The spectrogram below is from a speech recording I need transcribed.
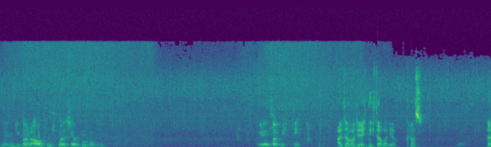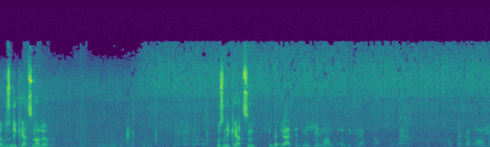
Nimm die mal auf und schmeiß sie auf den Boden. Jetzt hab ich die. Alter, war die echt nicht da bei dir? Krass. Äh, wo sind die Kerzen alle? Wo sind die Kerzen? Begleitet mich jemand, äh, die Kerze abzuholen? Aus der Garage?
